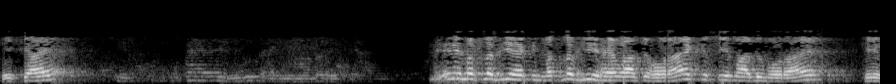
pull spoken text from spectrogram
کہ کیا ہے؟ میرے مطلب یہ ہے کہ مطلب یہ ہے، واضح ہو رہا ہے کسی معلوم ہو رہا ہے؟ کہ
